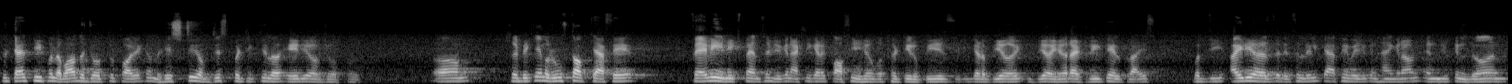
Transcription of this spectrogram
to tell people about the Jodhpur project and the history of this particular area of Jodhpur. Um, so it became a rooftop cafe, fairly inexpensive. You can actually get a coffee here for 30 rupees. You can get a beer, beer here at retail price. But the idea is that it's a little cafe where you can hang around and you can learn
